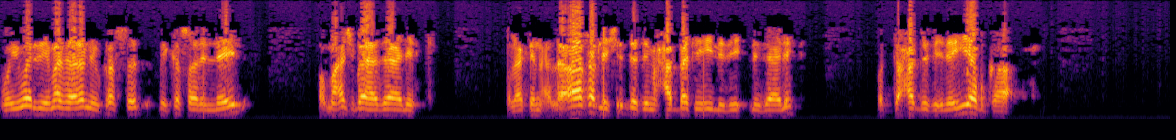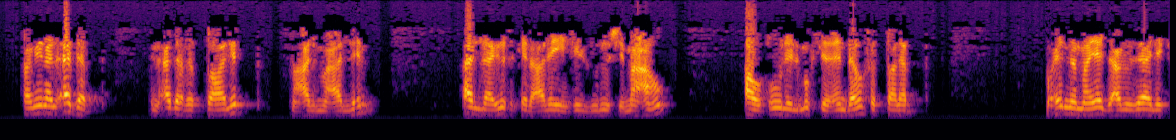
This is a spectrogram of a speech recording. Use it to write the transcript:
ويوري مثلا يقصد بقصر الليل وما أشبه ذلك. ولكن الآخر لشدة محبته لذلك. والتحدث إليه يبقى. فمن الأدب من أدب الطالب مع المعلم ألا يثقل عليه في الجلوس معه أو طول المكث عنده في الطلب وإنما يجعل ذلك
